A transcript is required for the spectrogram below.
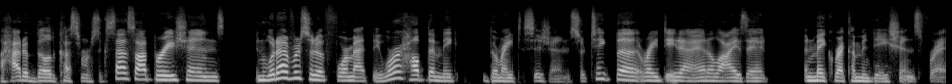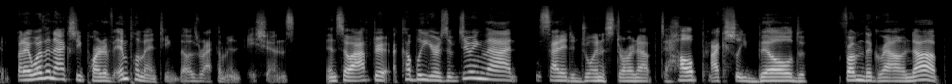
how to build customer success operations in whatever sort of format they were, help them make the right decision. So take the right data, analyze it, and make recommendations for it. But I wasn't actually part of implementing those recommendations. And so after a couple of years of doing that, decided to join a startup to help actually build from the ground up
